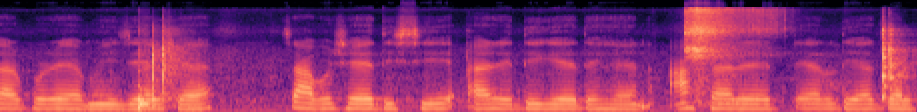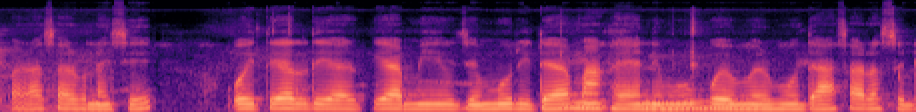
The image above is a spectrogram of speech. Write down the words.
তারপরে আমি যে এসে চা বসিয়ে দিছি। আর এদিকে দেখেন আচারের তেল দিয়া জলপার আচার বানাইছি। ওই তেল দিয়ে আর কি আমি ওই যে মুড়িটা মাখায় নিমু বয়মের মধ্যে আচার আছিল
